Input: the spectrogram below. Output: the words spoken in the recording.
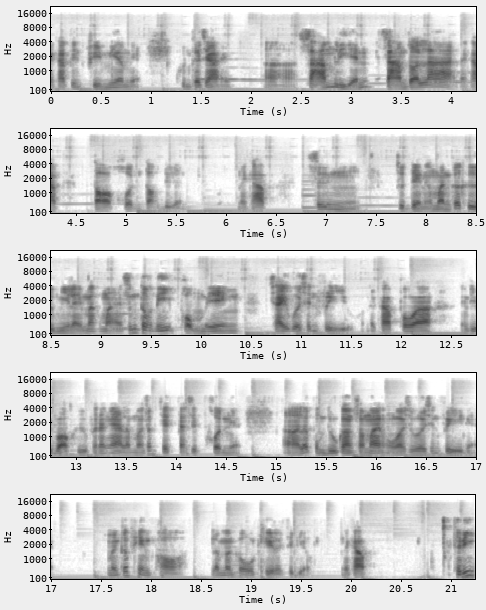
นะครับ เป็นพรีเมียมเนี่ย คุณก็จ่ายสามเหรียญสามดอลลาร์นะครับ ต่อคนต่อเดือนนะครับ ซึ่งจุดเด่นของมันก็คือมีอะไรมากมาย ซึ่งตรงนี้ผมเองใช้เวอร์ชันฟรีอยู่นะครับ เพราะว่าอย่างที่บอกคือพนักงานเรามาสักเจ็ดแปดสิบคนเนี่ยแล้วผมดูความสามารถของเวอร์ชันฟรีเนี่ย มันก็เพียงพอ แล้วมันก็โอเคเลยทีเดียวนะครับ ทีนี้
